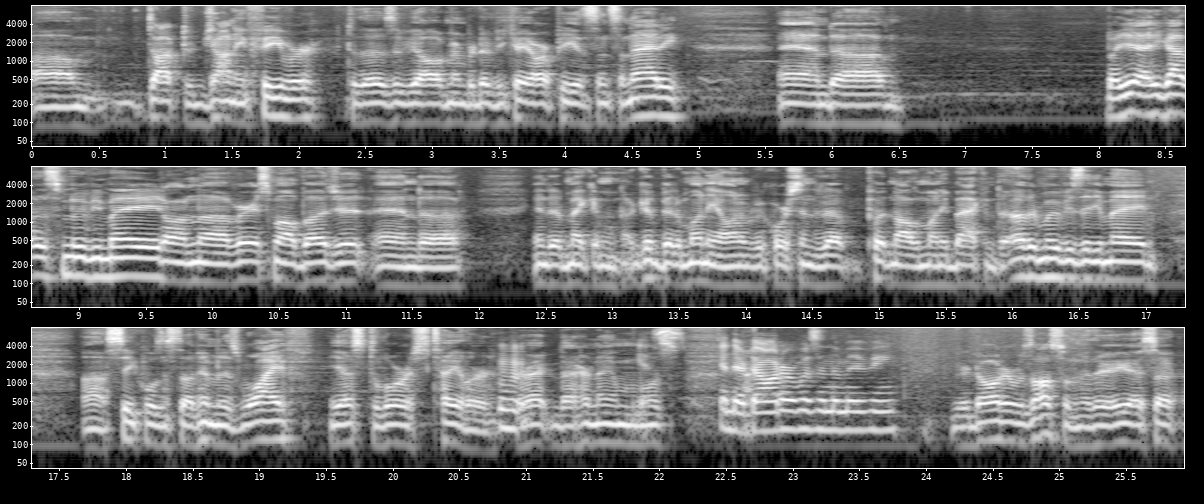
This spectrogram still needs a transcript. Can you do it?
Um, Dr. Johnny Fever, to those of y'all remember WKRP in Cincinnati, and. Um, but yeah, he got this movie made on a very small budget and uh, ended up making a good bit of money on it. But of course, ended up putting all the money back into other movies that he made, uh, sequels and stuff. Him and his wife, yes, Dolores Taylor, correct? That her name was. And their daughter was in the movie. Their daughter was also in there. There you go. So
